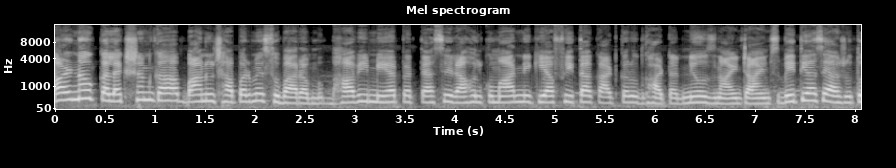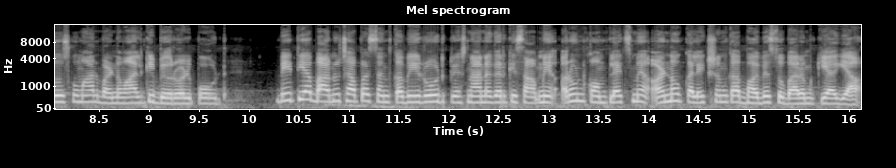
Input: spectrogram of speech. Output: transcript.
अर्णव कलेक्शन का बानू छापर में शुभारंभ। भावी मेयर प्रत्याशी राहुल कुमार ने किया फीता काटकर उद्घाटन। न्यूज़ नाइन टाइम्स। बेतिया से आशुतोष कुमार बर्णवाल की bureau report. Bettiah Banu Chhapar Sant Kabir road, कृष्णानगर के सामने अरुण कॉम्प्लेक्स में अर्णव कलेक्शन का भव्य शुभारंभ किया गया,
